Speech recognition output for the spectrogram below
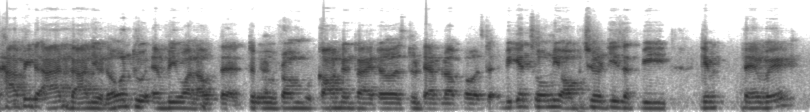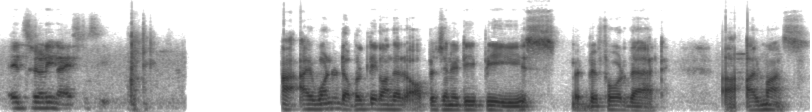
happy to add value, know, to everyone out there, to yeah. from content writers to developers. We get so many opportunities that we give their way. It's really nice to see. I want to double click on that opportunity piece, but before that, uh, Almas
